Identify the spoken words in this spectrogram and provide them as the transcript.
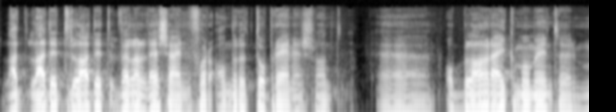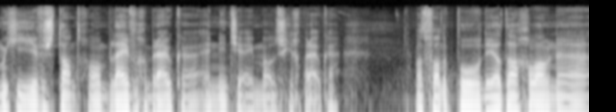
laat, laat, dit, laat dit wel een les zijn voor andere toprenners. Want eh, op belangrijke momenten moet je je verstand gewoon blijven gebruiken en niet je emotie gebruiken. Want Van der Poel die had dan gewoon eh,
